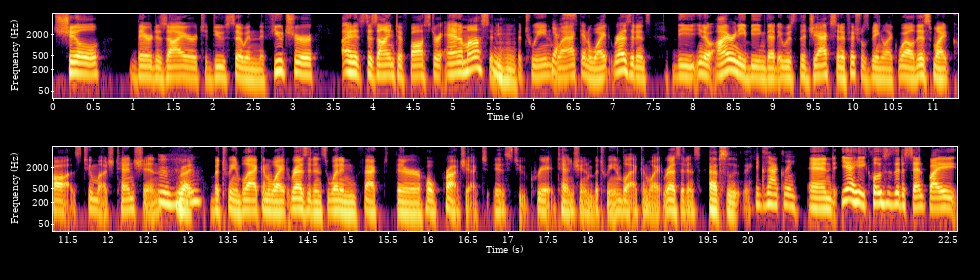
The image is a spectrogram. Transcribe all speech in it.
chill their desire to do so in the future. And it's designed to foster animosity Mhm. between Yes. black and white residents. The you know irony being that it was the Jackson officials being like, "Well, this might cause too much tension Mhm. Right. between black and white residents," when in fact their whole project is to create tension between black and white residents. Absolutely. Exactly. And yeah, he closes the dissent by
